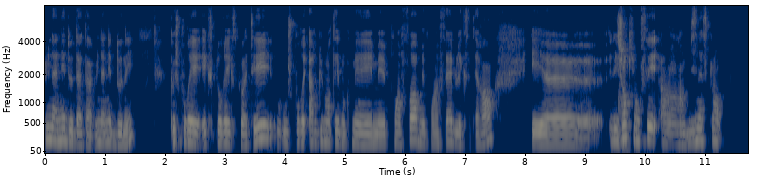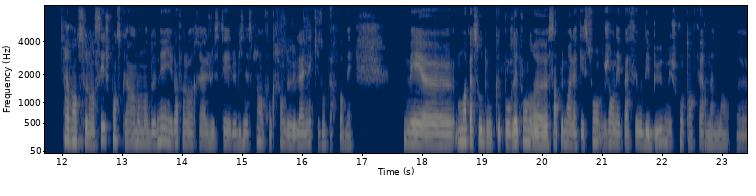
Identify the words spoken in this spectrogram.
une année de data, une année de données que je pourrais explorer, exploiter, où je pourrais argumenter donc mes, mes points forts, mes points faibles, etc. Et euh, les gens qui ont fait un business plan avant de se lancer, je pense qu'à un moment donné, il va falloir réajuster le business plan en fonction de l'année qu'ils ont performé. Mais euh, moi perso, donc pour répondre euh, simplement à la question, j'en ai pas fait au début, mais je compte en faire maintenant, euh,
